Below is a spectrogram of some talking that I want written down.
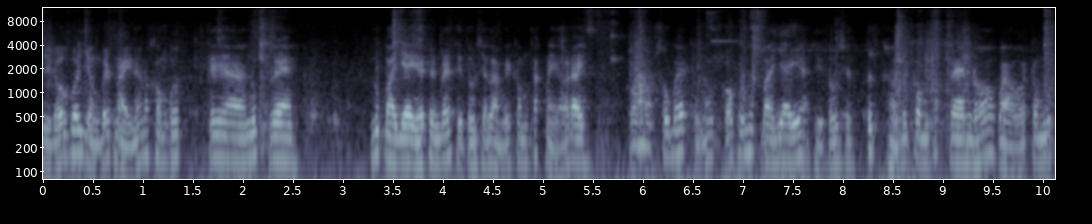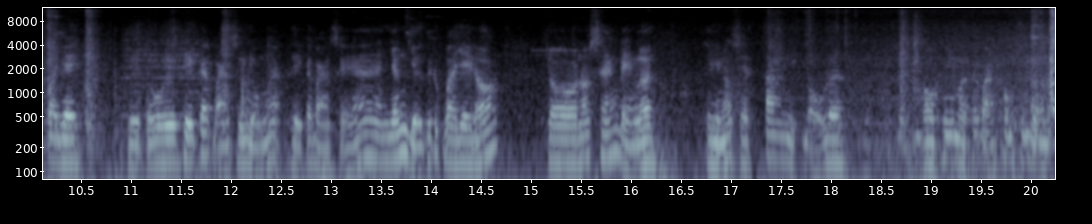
thì đối với dòng bếp này nó không có cái à, nút rang. Nút 3 giây ở trên bếp thì tôi sẽ làm cái công tắc này ở đây. Còn một số bếp thì nó có cái nút 3 giây á, thì tôi sẽ tích hợp cái công tắc rang đó vào ở trong nút 3 giây thì tôi khi các bạn sử dụng á, thì các bạn sẽ nhấn giữ cái nút 3 giây đó cho nó sáng đèn lên thì nó sẽ tăng nhiệt độ lên. Còn khi mà các bạn không sử dụng nữa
